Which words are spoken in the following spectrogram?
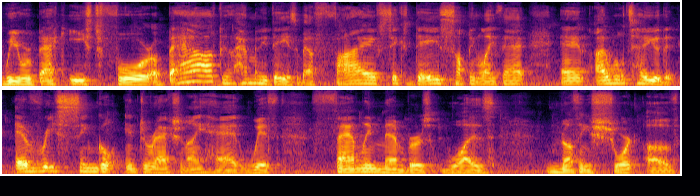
we were back east for about how many days? About five, six days, something like that. And I will tell you that every single interaction I had with family members was nothing short of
